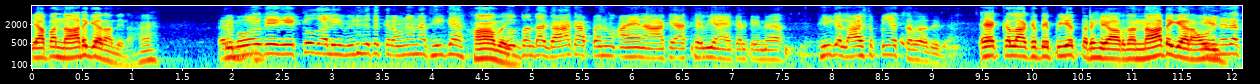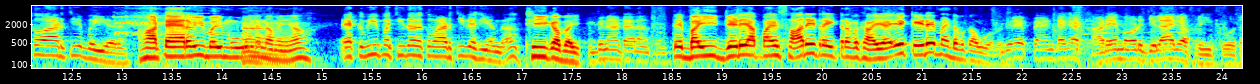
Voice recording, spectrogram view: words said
ਤੇ ਆਪਾਂ 911 ਦੇਣਾ ਹੈ। ਰਿਮੋਟ ਤੇ ਇੱਕੋ ਗੱਲ ਹੀ ਵੀਡੀਓ ਤੇ ਕਰਾਉਣਾ ਨਾ ਠੀਕ ਆ? ਹਾਂ ਬਾਈ। ਕੋਈ ਬੰਦਾ ਗਾਹਕ ਆਪਾਂ ਨੂੰ ਐ ਨਾ ਆ ਕੇ ਆਖੇ ਵੀ ਐ ਕਰਕੇ ਨਾ ਠੀਕ ਹੈ ਲਾਸਟ 75 ਦਾ ਦੇ ਦਿਆਂ। 1 ਲੱਖ ਤੇ 75 ਹਜ਼ਾਰ ਦਾ 911 ਉਹ ਵੀ। ਇਹਨੇ ਦਾ ਕਵਾੜ ਚ ਹੀ ਬਈ ਯਾਰ? ਹਾਂ ਟਾਇਰ ਵੀ ਬਾਈ ਮੂਰਲੇ ਨਵੇਂ ਆ। ਇੱਕ 20 25 ਦਾ ਕਵਾੜ ਚ ਹੀ ਵੇਖ ਜਾਂਦਾ। ਠੀਕ ਆ ਬਾਈ। ਬਿਨਾ ਟਾਇਰਾਂ ਤੋਂ। ਤੇ ਬਾਈ ਜਿਹੜੇ ਆਪਾਂ ਇਹ ਸਾਰੇ ਟਰੈਕਟਰ ਵਿਖਾਏ ਆ ਇਹ ਕਿਹੜੇ ਪਿੰਡ ਵਿਕਾਊ ਆ ਬਾਈ? ਵੀਰੇ ਪਿੰਡ ਹੈਗਾ ਠਾੜੇ ਮੋੜ ਜ਼ਿਲ੍ਹਾ ਹੈਗਾ ਫਰੀਦਕੋਟ।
